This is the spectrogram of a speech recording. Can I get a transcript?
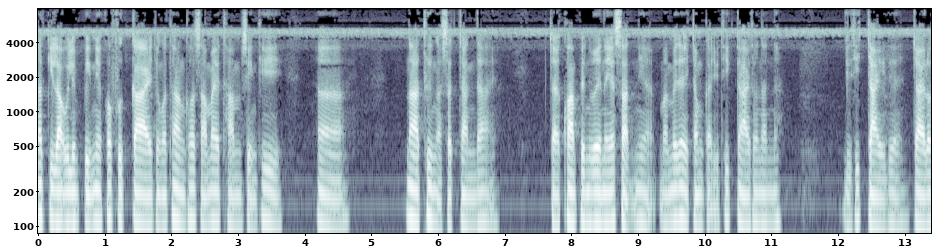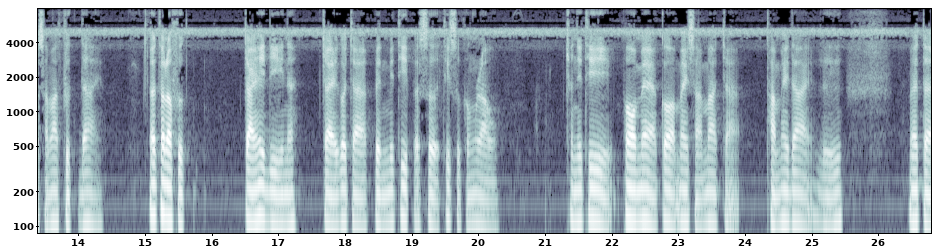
นักกีฬาโอลิมปิกเนี่ยเขาฝึกกายจนกระทั่งเขาสามารถทำสิ่งที่น่าทึ่งอัศจรรย์ได้ แต่ความเป็นเวนยสัตว์เนี่ยมันไม่ได้จำกัดอยู่ที่กายเท่านั้นนะอยู่ที่ใจด้วย ใจเราสามารถฝึกได้ แล้วถ้าเราฝึกใจให้ดีนะใจก็จะเป็นมิตรที่ประเสริฐที่สุดของเรา ชนิดที่พ่อแม่ก็ไม่สามารถจะทำให้ได้ หรือ แม้แต่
